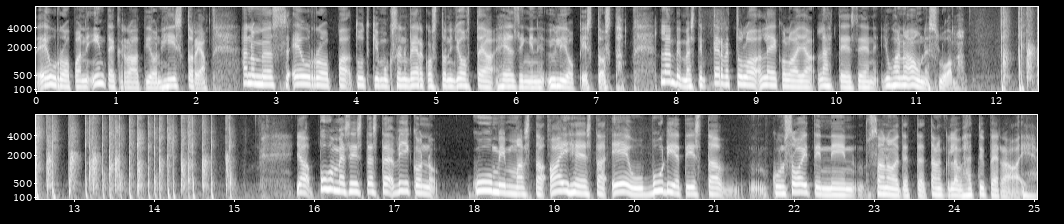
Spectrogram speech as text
Euroopan integraation historia. Hän on myös Eurooppa-tutkimuksen verkoston johtaja Helsingin yliopistosta. Lämpimästi tervetuloa Leikola ja lähteeseen Juhana Aunesluoma. Ja puhumme siis tästä viikon kuumimmasta aiheesta, EU-budjetista. Kun soitin, niin sanoit, että tämä on kyllä vähän typerä aihe.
